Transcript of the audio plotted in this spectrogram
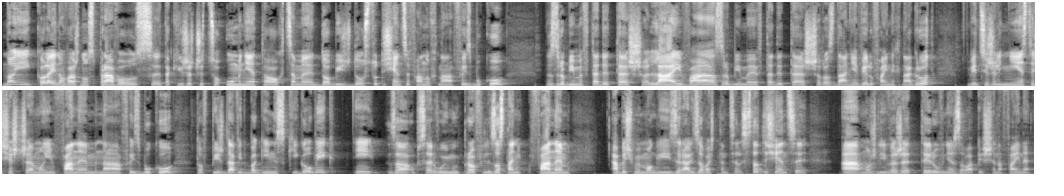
No i kolejną ważną sprawą z takich rzeczy, co u mnie, to chcemy dobić do 100 tysięcy fanów na Facebooku. Zrobimy wtedy też live'a, zrobimy wtedy też rozdanie wielu fajnych nagród. Więc jeżeli nie jesteś jeszcze moim fanem na Facebooku, to wpisz Dawid Bagiński Gobik i zaobserwuj mój profil, zostań fanem, abyśmy mogli zrealizować ten cel 100 tysięcy, a możliwe, że Ty również załapiesz się na fajne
